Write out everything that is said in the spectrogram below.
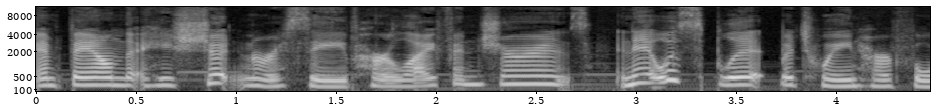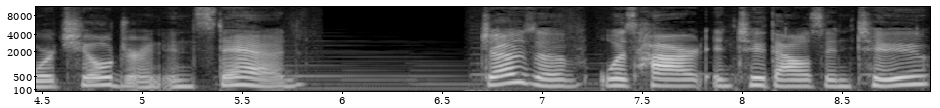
and found that he shouldn't receive her life insurance, and it was split between her four children instead. Joseph was hired in 2002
